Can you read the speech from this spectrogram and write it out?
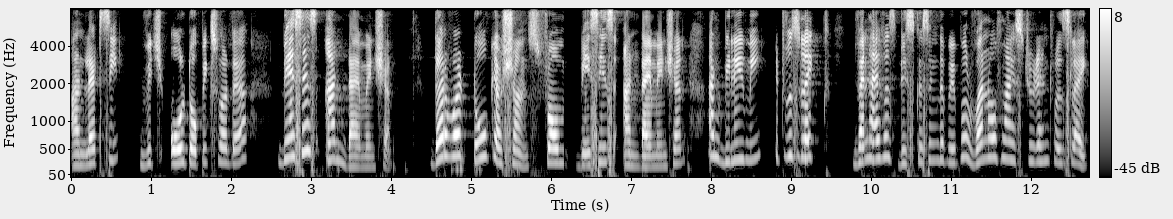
And let's see which all topics were there. Basis and dimension. There were two questions from basis and dimension and believe me it was like when I was discussing the paper one of my student was like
